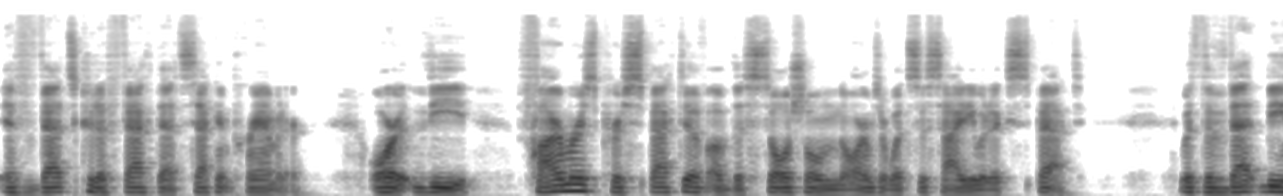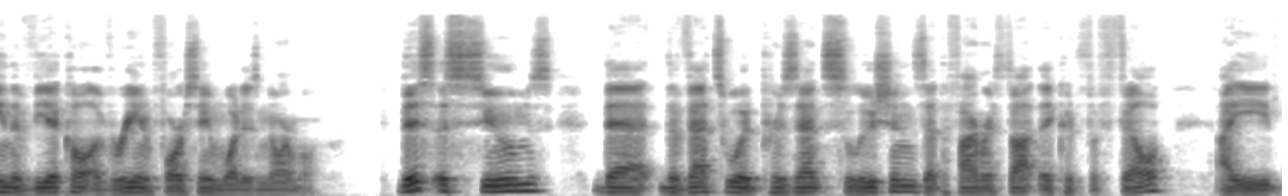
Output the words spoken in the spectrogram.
if vets could affect that second parameter or the farmer's perspective of the social norms or what society would expect, with the vet being the vehicle of reinforcing what is normal. This assumes that the vets would present solutions that the farmer thought they could fulfill, i.e.,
